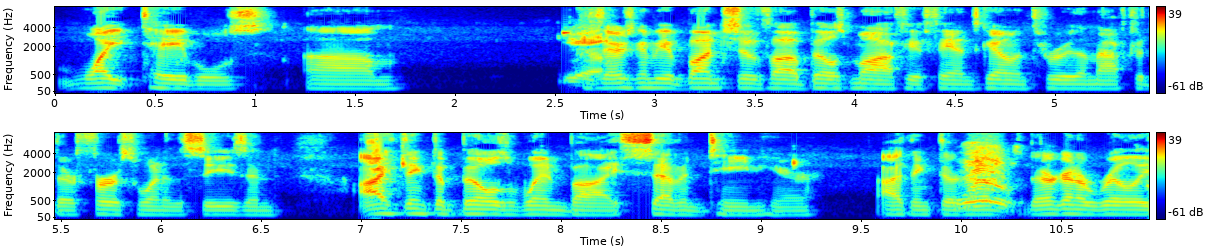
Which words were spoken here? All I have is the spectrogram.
white tables. Um 'cause Yeah. there's going to be a bunch of uh, Bills Mafia fans going through them after their first win of the season. I think the Bills win by 17 here. I think they're Whoa. gonna, they're going to really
